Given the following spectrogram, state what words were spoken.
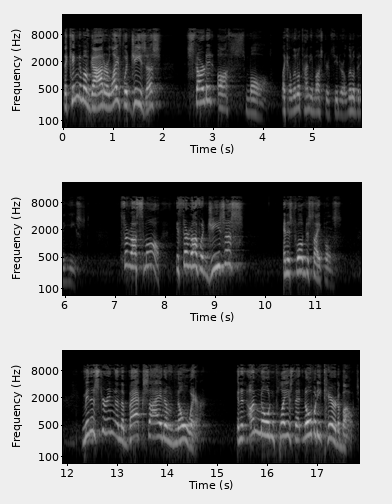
The kingdom of God, or life with Jesus, started off small, like a little tiny mustard seed or a little bit of yeast. It started off small. It started off with Jesus and his 12 disciples ministering on the backside of nowhere in an unknown place that nobody cared about.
